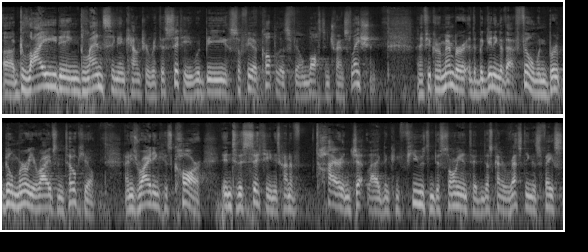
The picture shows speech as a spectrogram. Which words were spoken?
uh, gliding, glancing encounter with the city, would be Sofia Coppola's film, Lost in Translation. And if you can remember at the beginning of that film, when Bill Murray arrives in Tokyo and he's riding his car into the city and he's kind of tired and jet lagged and confused and disoriented and just kind of resting his face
